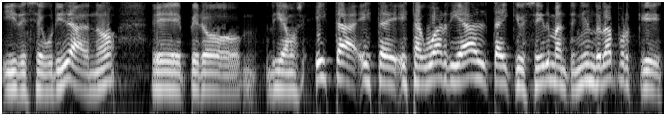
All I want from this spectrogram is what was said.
y de seguridad, ¿no? Eh, pero, digamos, esta, esta, esta guardia alta hay que seguir manteniéndola porque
